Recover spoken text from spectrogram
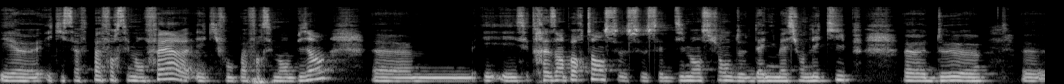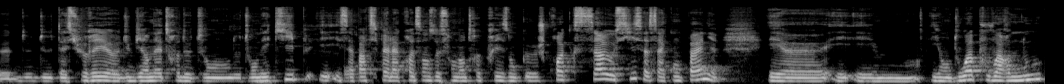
et, et qui savent pas forcément faire et qui font pas forcément bien. et, et c'est très important ce, ce, cette dimension d'animation de l'équipe de, de, de t'assurer euh, du bien-être de ton de ton équipe et, et, ça participe à la croissance de son entreprise. Donc je crois que ça aussi ça s'accompagne et, et, et, et on doit pouvoir nous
